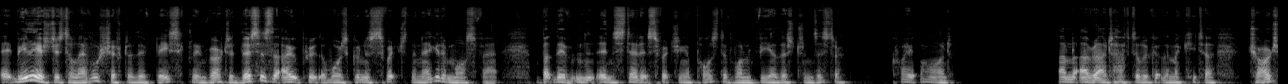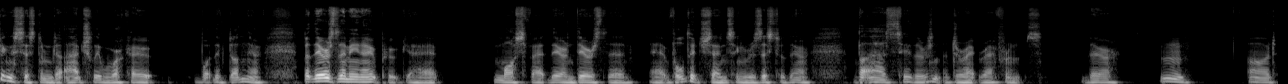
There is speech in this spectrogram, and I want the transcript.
it really is just a level shifter. They've basically inverted. This is the output that was going to switch the negative MOSFET, but they've instead it's switching a positive one via this transistor. Quite odd. I would have to look at the Makita charging system to actually work out what they've done there. But there's the main output uh, MOSFET there, and there's the uh, voltage sensing resistor there. But I'd say, there isn't a direct reference there. Hmm, odd.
